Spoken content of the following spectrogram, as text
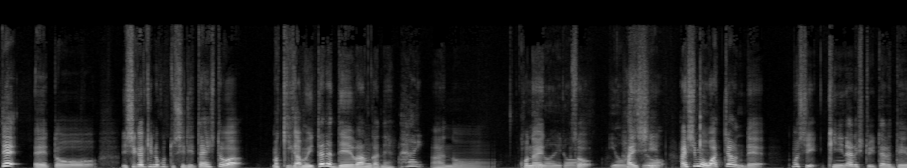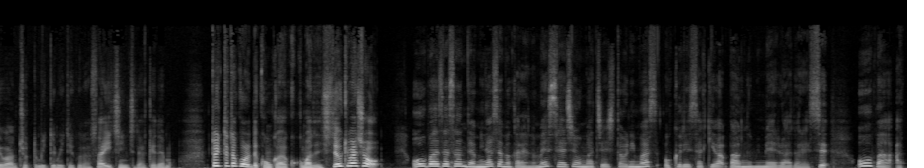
で、えっ、と、石垣のこと知りたい人は、まあ、気が向いたら Day1 がね、はいあのーこの間そう、配信、配信も終わっちゃうんで、もし気になる人いたら Day1 ちょっと見てみてください。1日だけでも。といったところで今回はここまでにしておきましょう。オーバーザサンでは皆様からのメッセージをお待ちしております。送り先は番組メールアドレス over.tbs.co.jp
